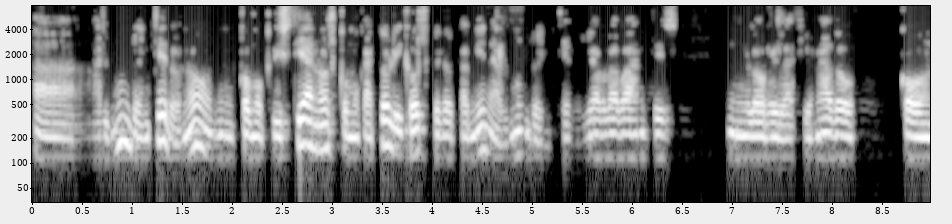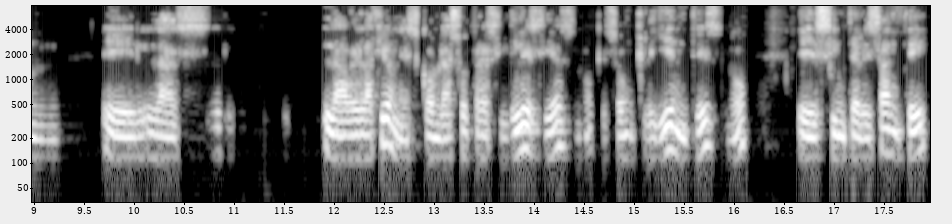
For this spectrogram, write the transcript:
al mundo entero, ¿no? Como cristianos, como católicos, pero también al mundo entero. Yo hablaba antes lo relacionado con eh, las, las relaciones con las otras iglesias, ¿no? que son creyentes, ¿no? Es interesante,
